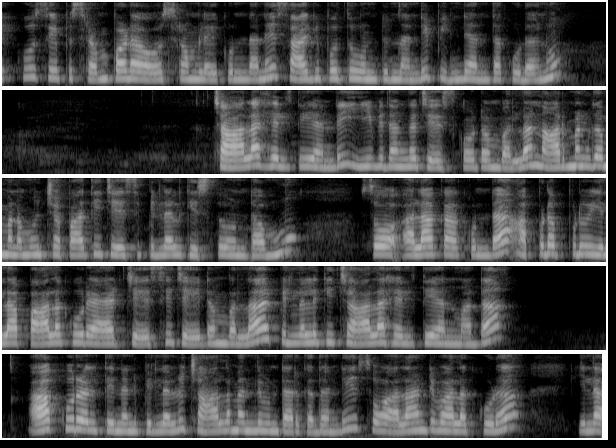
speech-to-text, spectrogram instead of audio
ఎక్కువసేపు శ్రమ పడే అవసరం లేకుండానే సాగిపోతూ ఉంటుందండి పిండి అంతా కూడాను. చాలా హెల్తీ అండి. ఈ విధంగా చేసుకోవటం వల్ల నార్మల్గా మనము చపాతీ చేసి పిల్లలకి ఇస్తూ ఉంటాము. సో అలా కాకుండా అప్పుడప్పుడు ఇలా పాలకూర యాడ్ చేసి చేయటం వల్ల పిల్లలకి చాలా హెల్తీ అనమాట ఆకుకూరలు తినని పిల్లలు చాలామంది ఉంటారు కదండి. సో అలాంటి వాళ్ళకు కూడా ఇలా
